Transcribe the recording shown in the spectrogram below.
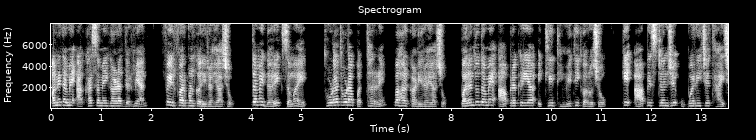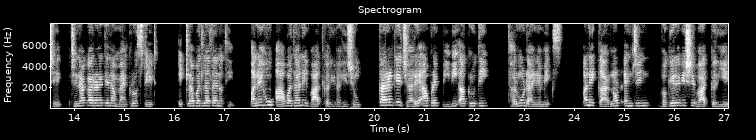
અને તમે આખા સમયગાળા દરમિયાન ફેરફાર પણ કરી રહ્યા છો. તમે દરેક સમયે થોડા થોડા પથ્થરને બહાર કાઢી રહ્યા છો. પરંતુ તમે આ પ્રક્રિયા એટલી ધીમેથી કરો છો કે આ પિસ્ટન જે ઉપર નીચે થાય છે, જેના કારણે તેના મેક્રો સ્ટેટ એટલા બદલાતા નથી. અને હું આ બધાની વાત કરી રહી છું, કારણ કે જ્યારે આપણે પીવી આકૃતિ, થર્મોડાયનેમિક્સ અને કાર્નોટ એન્જિન વગેરે વિશે વાત કરીએ,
